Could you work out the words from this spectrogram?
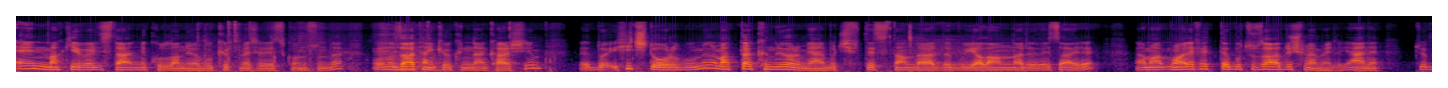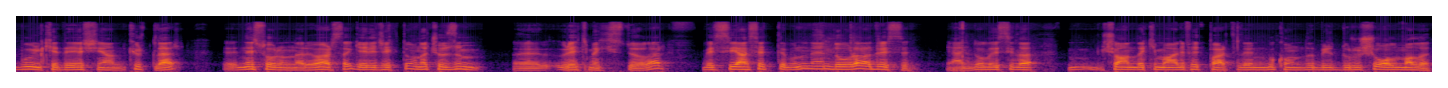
en makyavelist halini kullanıyor bu Kürt meselesi konusunda. Ona zaten kökünden karşıyım. E, hiç doğru bulmuyorum. Hatta kınıyorum yani bu çifte standardı, bu yalanları vesaire. Ama muhalefet de bu tuzağa düşmemeli. Yani bu ülkede yaşayan Kürtler e, ne sorunları varsa gelecekte ona çözüm e, üretmek istiyorlar ve siyaset de bunun en doğru adresi. Yani dolayısıyla şu andaki muhalefet partilerinin bu konuda bir duruşu olmalı.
